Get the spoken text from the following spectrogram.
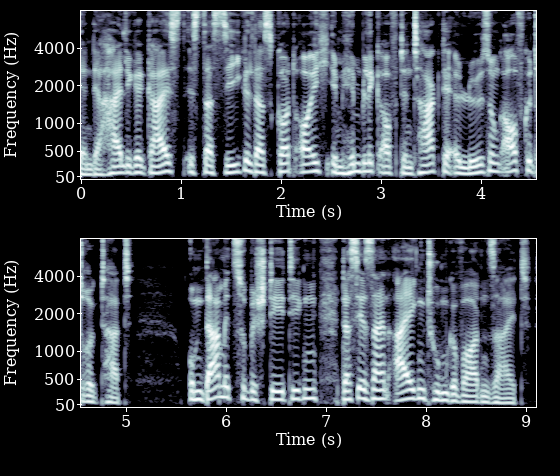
Denn der Heilige Geist ist das Siegel, das Gott euch im Hinblick auf den Tag der Erlösung aufgedrückt hat, um damit zu bestätigen, dass ihr sein Eigentum geworden seid.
